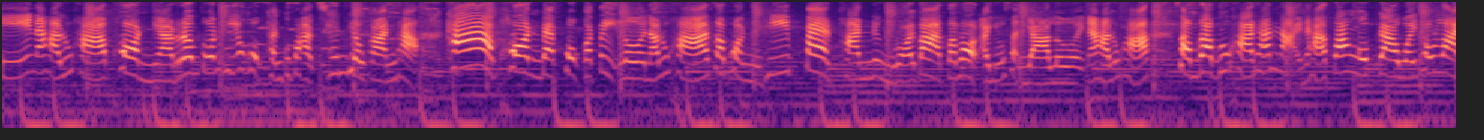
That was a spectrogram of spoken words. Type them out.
นี้นะคะ ลูกค้าผ่อนเนี่ยเริ่มต้นที่ 6,000กว่าบาทเช่นเดียวกันค่ะ ถ้าผ่อนแบบปกติเลยนะลูกค้าจะผ่อนอยู่ที่ 8,100 บาทตลอดอายุสัญญาเลยนะคะ ลูกค้าสำหรับลูกค้าท่านไหนนะคะ ตั้งงบดาวไว้เท่าไหร่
